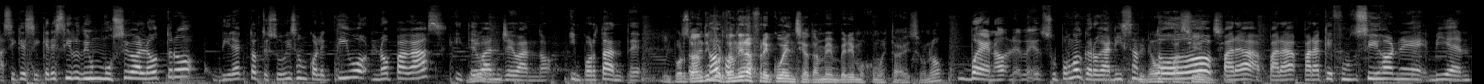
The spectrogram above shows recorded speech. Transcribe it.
Así que si querés ir de un museo al otro, directo te subís a un colectivo, no pagás y te No. van llevando. Importante. Importante, importante porque- la frecuencia también, veremos cómo está eso, ¿no? bueno, eh, supongo que organizan Tengamos todo paciencia. para, para, para que funcione bien.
